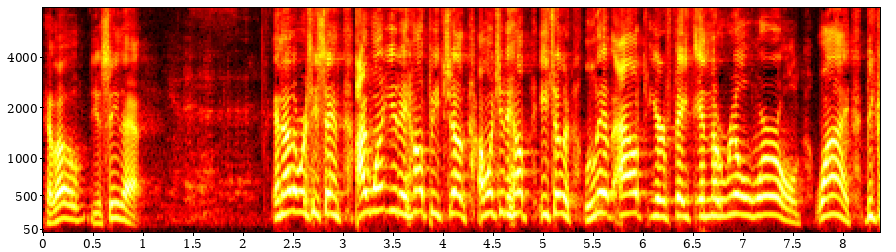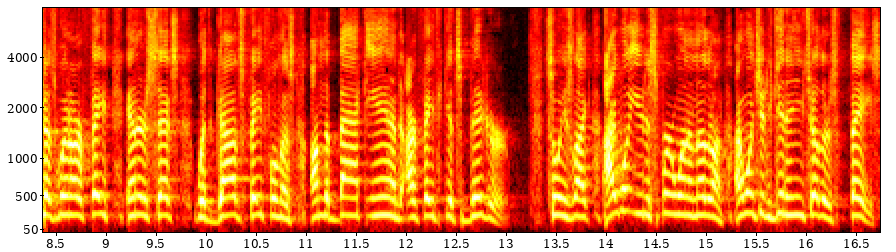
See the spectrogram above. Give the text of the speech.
Hello? Do you see that? In other words, he's saying, I want you to help each other. I want you to help each other live out your faith in the real world. Why? Because when our faith intersects with God's faithfulness on the back end, our faith gets bigger. So he's like, I want you to spur one another on. I want you to get in each other's face.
